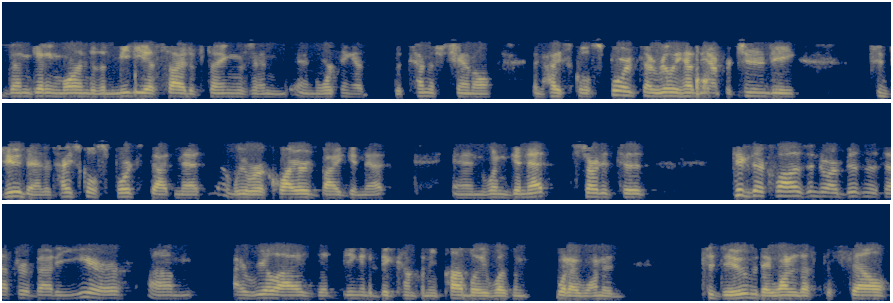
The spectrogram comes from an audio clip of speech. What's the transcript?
then getting more into the media side of things and, and working at the tennis channel and high school sports, I really had the opportunity to do that. At highschoolsports.net, we were acquired by Gannett. And when Gannett started to dig their claws into our business after about a year, um, I realized that being in a big company probably wasn't what I wanted to do. They wanted us to sell,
